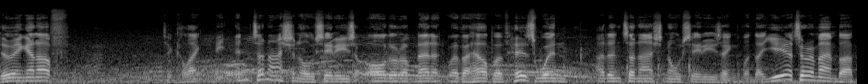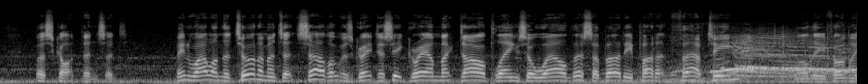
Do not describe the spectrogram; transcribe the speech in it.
doing enough to collect the International Series Order of Merit with the help of his win at International Series England. A year to remember for Scott Vincent. Meanwhile, in the tournament itself, it was great to see Graeme McDowell playing so well. This a birdie putt at 13. Well, the former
